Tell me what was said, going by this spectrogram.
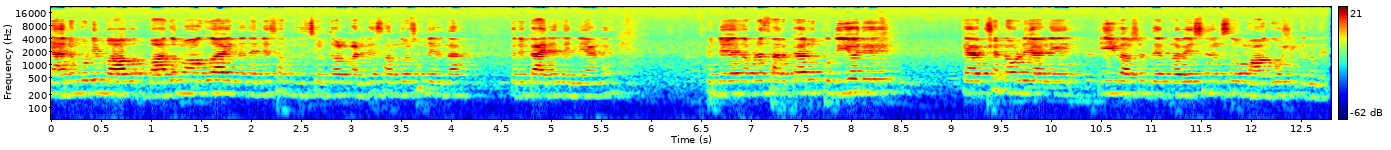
ഞാനും കൂടി ഭാഗ- ഭാഗമാകുക എന്നെ സംബന്ധിച്ചിടത്തോളം വളരെ സന്തോഷം തരുന്ന ഒരു കാര്യം തന്നെയാണ്. പിന്നെ നമ്മുടെ സർക്കാർ പുതിയൊരു ക്യാപ്ഷനോടെയാണ് ഈ വർഷത്തെ പ്രവേശനോത്സവം ആഘോഷിക്കുന്നത്.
